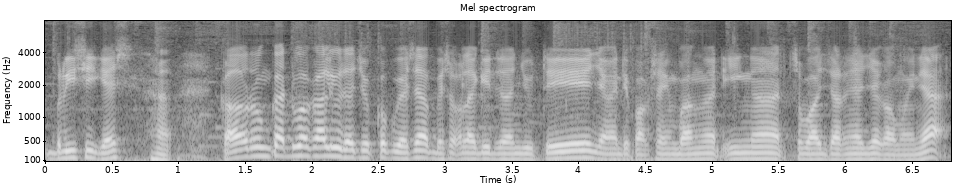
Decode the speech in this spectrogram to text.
berisi guys kalau rungkat dua kali udah cukup guys ya besok lagi dilanjutin jangan dipaksain banget ingat sewajarnya aja kalau main ya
